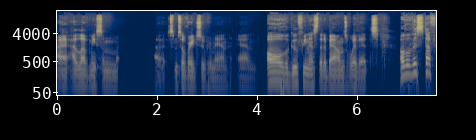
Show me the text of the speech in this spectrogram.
I I love me some uh, some Silver Age Superman and all the goofiness that abounds with it. Although this stuff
